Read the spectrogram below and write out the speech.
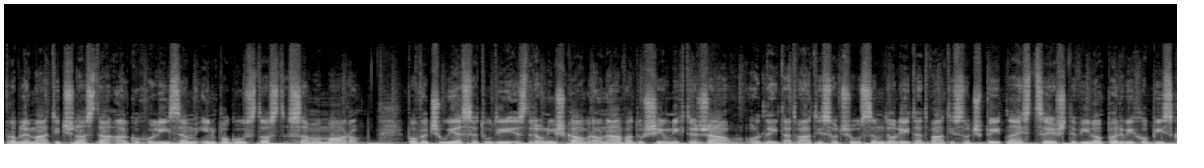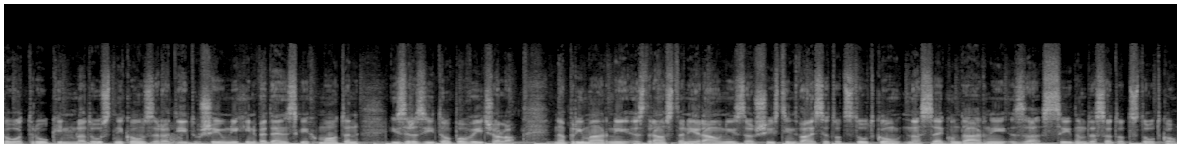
Problematična sta alkoholizem in pogostost samomorov. Povečuje se tudi zdravniška obravnava duševnih težav. Od leta 2008 do leta 2015 se je število prvih obiskov otrok in mladostnikov zaradi duševnih in vedenskih motenj izrazito povečalo. Na primarni zdravstveni ravni za 26 odstotkov, na sekundarni za 70 odstotkov.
